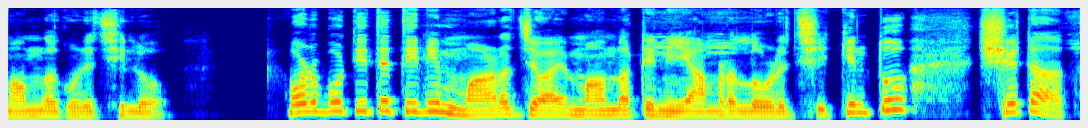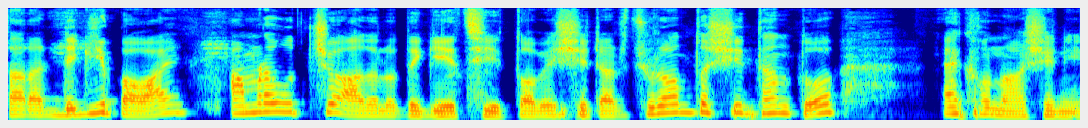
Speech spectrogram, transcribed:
মামলা করেছিল। পরবর্তীতে তিনি মারা যাওয়ায় মামলাটি নিয়ে আমরা লড়েছি, কিন্তু সেটা তারা ডিগ্রি পাওয়ায় আমরা উচ্চ আদালতে গিয়েছি, তবে সেটার চূড়ান্ত সিদ্ধান্ত এখনও আসেনি।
